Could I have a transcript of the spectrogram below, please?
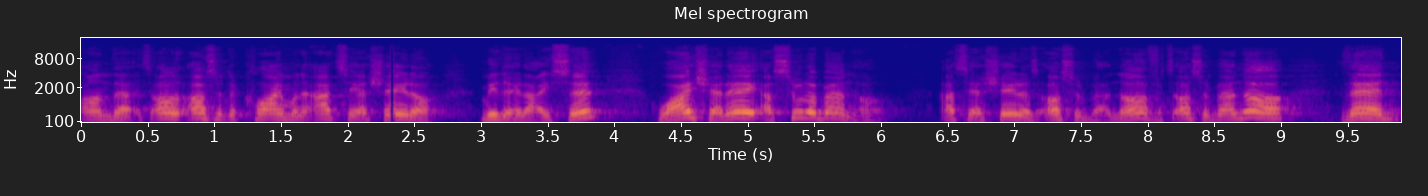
on the, It's asur to climb on the atzei ashera midei raise. Why? Sharei asura bano. Atzei ashera is asur bano. If it's asur bano, then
